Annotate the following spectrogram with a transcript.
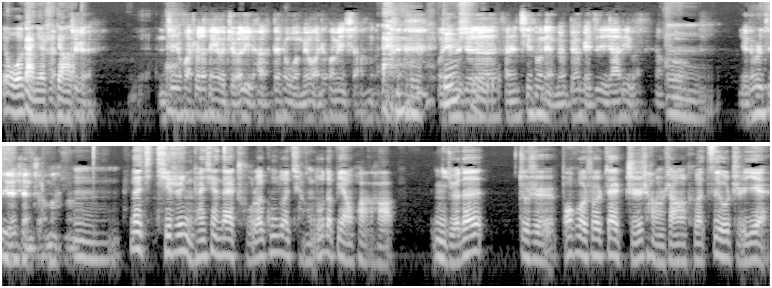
因为我感觉是这样的。这个你这句话说的很有哲理哈，但是我没有往这方面想，我就是觉得反正轻松点呗，不要给自己压力吧，然后嗯也都是自己的选择嘛。嗯嗯，那其实你看现在除了工作强度的变化哈，你觉得就是包括说在职场上和自由职业，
